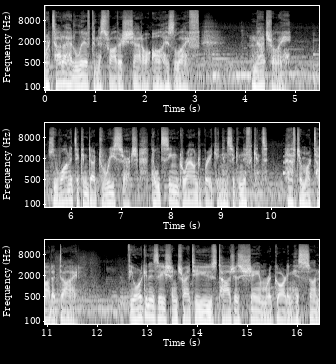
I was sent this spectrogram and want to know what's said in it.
Mortada had lived in his father's shadow all his life. Naturally, he wanted to conduct research that would seem groundbreaking and significant. After Mortada died, the organization tried to use Taj's shame regarding his son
